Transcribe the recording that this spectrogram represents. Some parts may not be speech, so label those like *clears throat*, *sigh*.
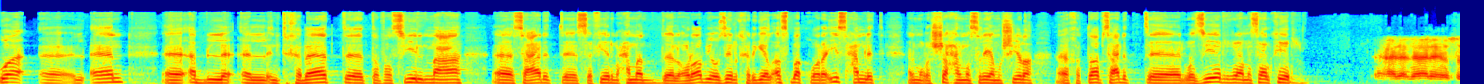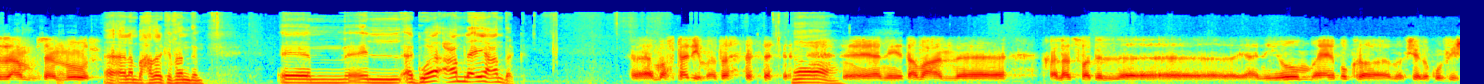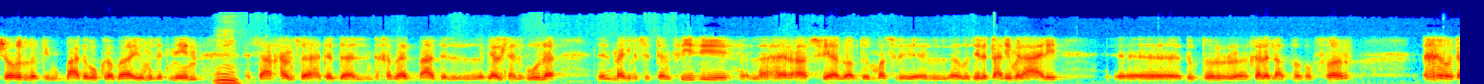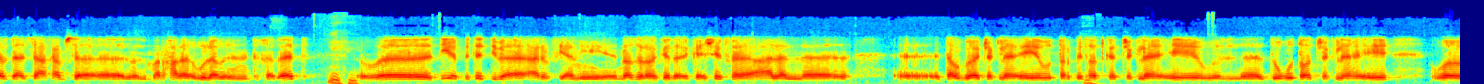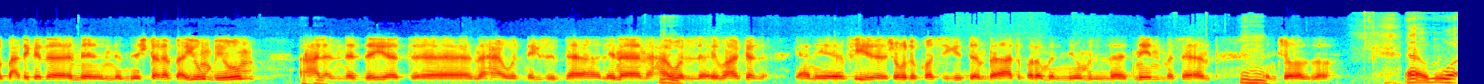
والآن قبل الانتخابات تفاصيل مع سعادة السفير محمد العرابي وزير الخارجية الأسبق ورئيس حملة المرشحة المصرية مشيرة خطاب. سعادة الوزير مساء الخير. أهلا أهلا يا أستاذ عمرو مساء النور. أهلا بحضرتك يا فندم. الأجواء عاملة إيه عندك؟ آه، محتدمة. طبعا *laughs* آه. يعني طبعا آه، خلاص فاضل آه، يعني يوم يعني بكرة مش هيكون في شغل لكن بعد بكرة بقى يوم الاثنين. الساعة 5 هتبدأ الانتخابات بعد الجلسة الأولى للمجلس التنفيذي اللي هيرأس فيها الوفد المصري وزير التعليم العالي آه، دكتور خالد عبد الغفار. *clears throat* وتبدأ الساعة 5 المرحلة الأولى من الانتخابات. ودي بتدي بقى عارف يعني نظرة كده كاشفه على ال- التوجهات شكلها إيه والتربيطات كانت شكلها إيه والضغوطات شكلها إيه وبعد كده نشتغل بقى يوم بيوم على الناس ديت آه، نحاول نجذب ده لنا نحاول وهكذا. يعني في شغل قاسي جدا بقى اعتباره من يوم الاثنين مساء إن شاء الله.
